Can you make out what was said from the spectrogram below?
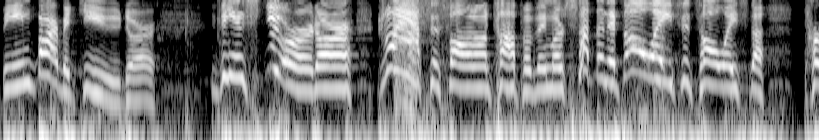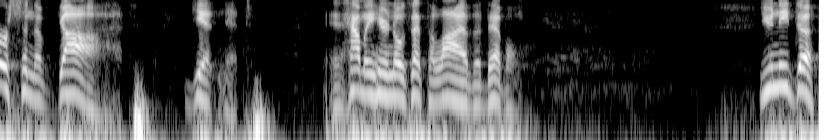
being barbecued or being skewered or glass is falling on top of him or something. It's always, it's always the person of God getting it. And how many here knows that's a lie of the devil? You need to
